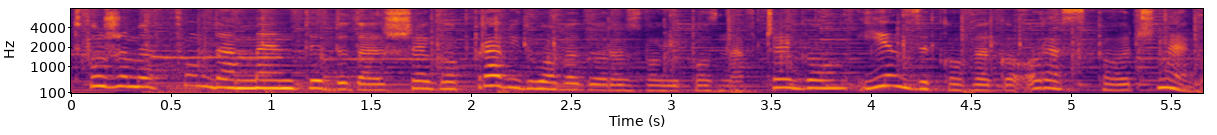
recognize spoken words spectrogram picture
tworzymy fundamenty do dalszego prawidłowego rozwoju poznawczego, językowego oraz społecznego.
